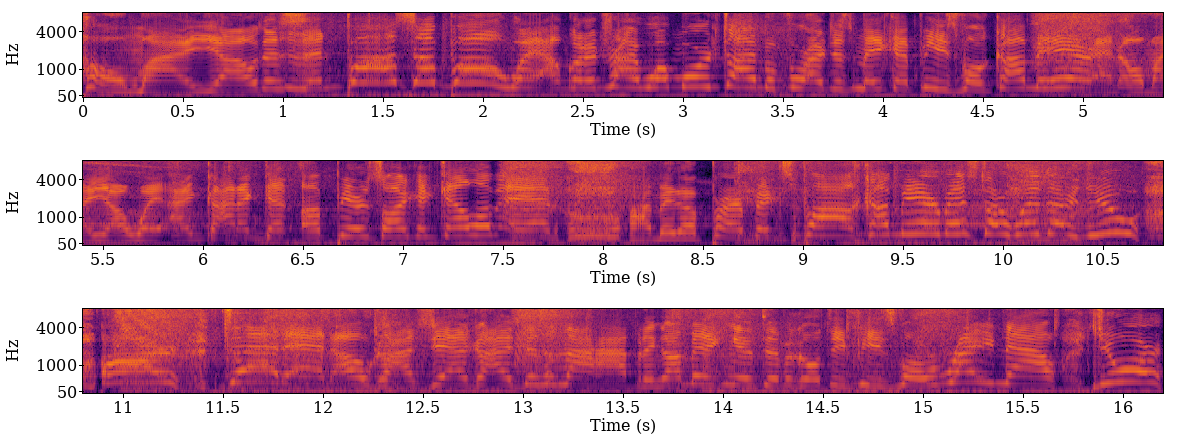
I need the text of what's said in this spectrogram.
Oh my, yo, this is impossible. Wait, I'm gonna try one more time before I just make it peaceful. Come here. And oh my, yo, wait, I gotta get up here so I can kill him. And I'm in a perfect spot. Come here, Mr. Wither. You are dead. And oh gosh, yeah, guys, this is not happening. I'm making it difficulty peaceful right now. You're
